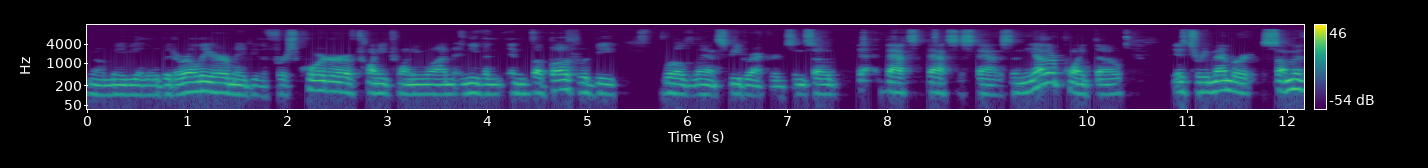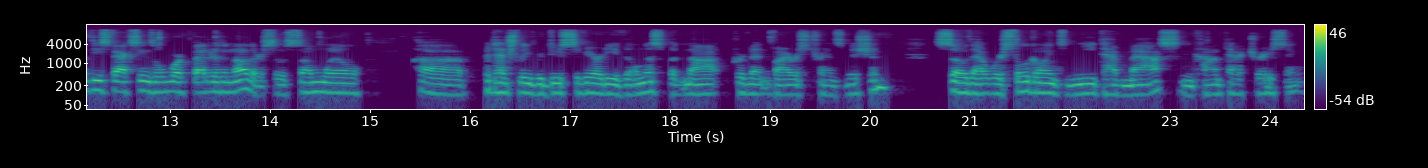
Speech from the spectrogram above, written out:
you know, maybe a little bit earlier, maybe the first quarter of 2021, and even, and but both would be world land speed records. And so th- that's that's the status. And the other point, though, is to remember some of these vaccines will work better than others. So some will uh, potentially reduce severity of illness, but not prevent virus transmission so that we're still going to need to have masks and contact tracing.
